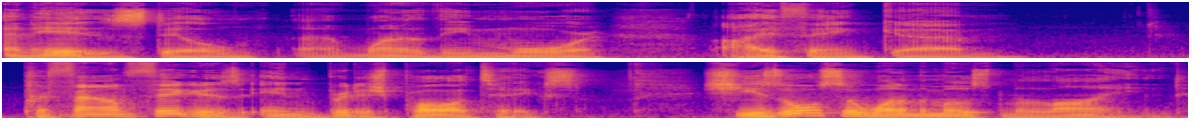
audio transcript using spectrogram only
and is still uh, one of the more, I think, um, profound figures in British politics. She is also one of the most maligned.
